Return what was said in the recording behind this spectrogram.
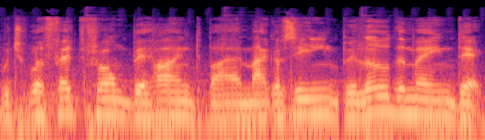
which were fed from behind by a magazine below the main deck.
